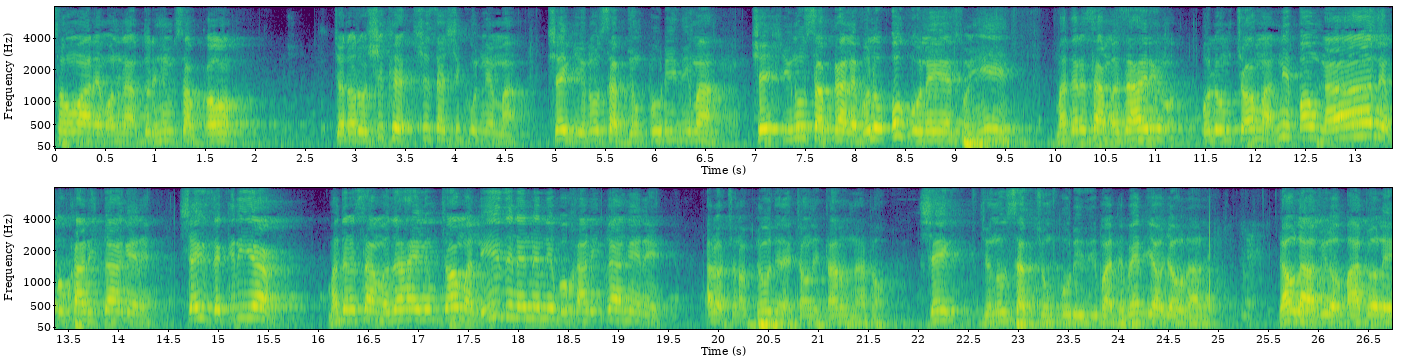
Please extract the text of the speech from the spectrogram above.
ဆုံးသွားတဲ့မော်လာအဗ်ဒူရဟင်ဆပ်ကိုကျွန်တော်တို့ရှစ်ခက်88ခုနှစ်မှာရှိတ်ယူနုဆပ်ဂျွန်ပူရီဒီမှာရှိတ်ယူနုဆပ်ကလည်းဘလို့ပုတ်ကိုလဲဆိုရင်မဒရဆာမဇာဟီအလုံချောမှာနှစ်ပေါင်း90ဘူခါရီပြခဲ့တယ်ရှိတ်ဇကရီယာမဒရဆာမဇာဟီလုံချောမှာ42နှစ်ဘူခါရီပြခဲ့တယ် အဲ့တော့ကျွန်တော်ပြောချင်တဲ့အကြောင်းလေးတားလို့နားထောင်ရှိတ်ယူနုဆပ်ဂျွန်ပူရီဒီမှာတပည့်တယောက်ရောက်လာတယ်ရောက်လာပြီးတော့ဘာပြောလဲ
